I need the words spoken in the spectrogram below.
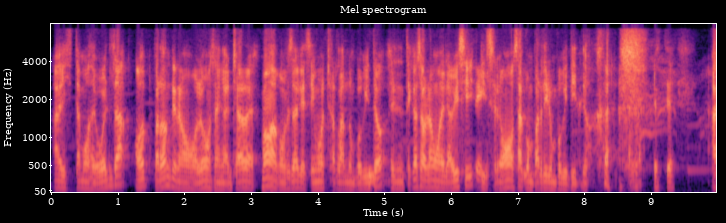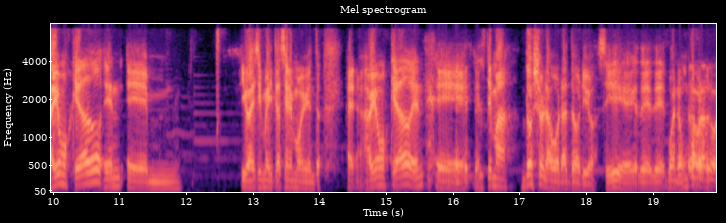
Ahí estamos de vuelta. Oh, perdón que nos volvemos a enganchar. Vamos a confesar que seguimos charlando un poquito. En este caso hablamos de la bici y se lo vamos a compartir un poquitito. este, habíamos quedado en. Em, iba a decir meditación en movimiento. Eh, habíamos quedado en eh, el tema dojo laboratorio, ¿sí? De, bueno, un poco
